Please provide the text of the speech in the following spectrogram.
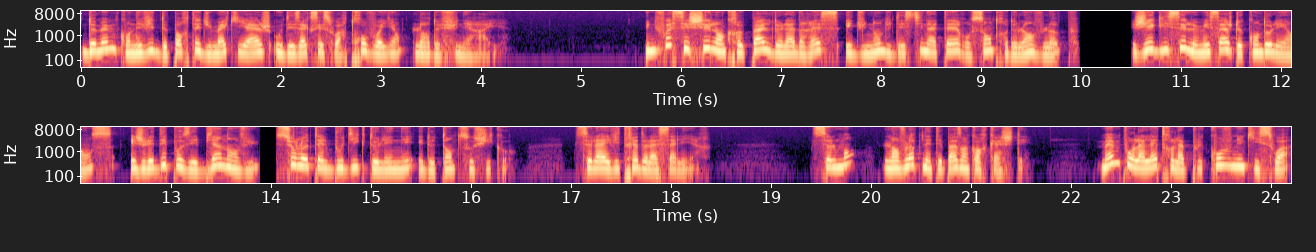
de même qu'on évite de porter du maquillage ou des accessoires trop voyants lors de funérailles. Une fois séché l'encre pâle de l'adresse et du nom du destinataire au centre de l'enveloppe, j'y ai glissé le message de condoléances et je l'ai déposé bien en vue sur l'hôtel bouddhique de l'aîné et de tante Sushiko. Cela éviterait de la salir. Seulement, l'enveloppe n'était pas encore cachetée. Même pour la lettre la plus convenue qui soit,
